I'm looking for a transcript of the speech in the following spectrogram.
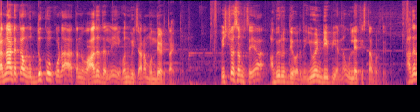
ಕರ್ನಾಟಕ ಉದ್ದಕ್ಕೂ ಕೂಡ ತನ್ನ ವಾದದಲ್ಲಿ ಒಂದು ವಿಚಾರ ಮುಂದೆ ಇಡ್ತಾ ಇತ್ತು. ವಿಶ್ವಸಂಸ್ಥೆಯ ಅಭಿವೃದ್ಧಿ ವರದಿ ಯು ಎನ್ ಡಿ ಪಿಯನ್ನು ಉಲ್ಲೇಖಿಸ್ತಾ ಬರ್ತಿತ್ತು. ಅದರ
